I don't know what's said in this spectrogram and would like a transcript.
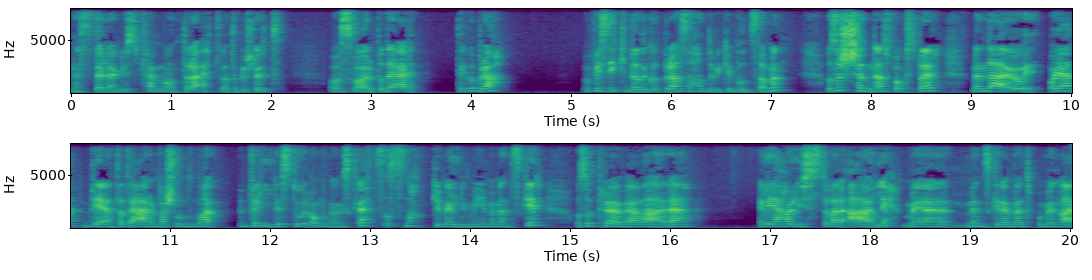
Neste eller august. Fem måneder da, etter at det ble slutt. Og svaret på det er det går bra. Og Hvis ikke det hadde gått bra, så hadde vi ikke bodd sammen. Og så skjønner jeg at folk spør, men det er jo, og jeg vet at jeg er en person som har veldig stor omgangskrets og snakker veldig mye med mennesker. Og så prøver jeg å være Eller jeg har lyst til å være ærlig med mennesker jeg møter på min vei,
